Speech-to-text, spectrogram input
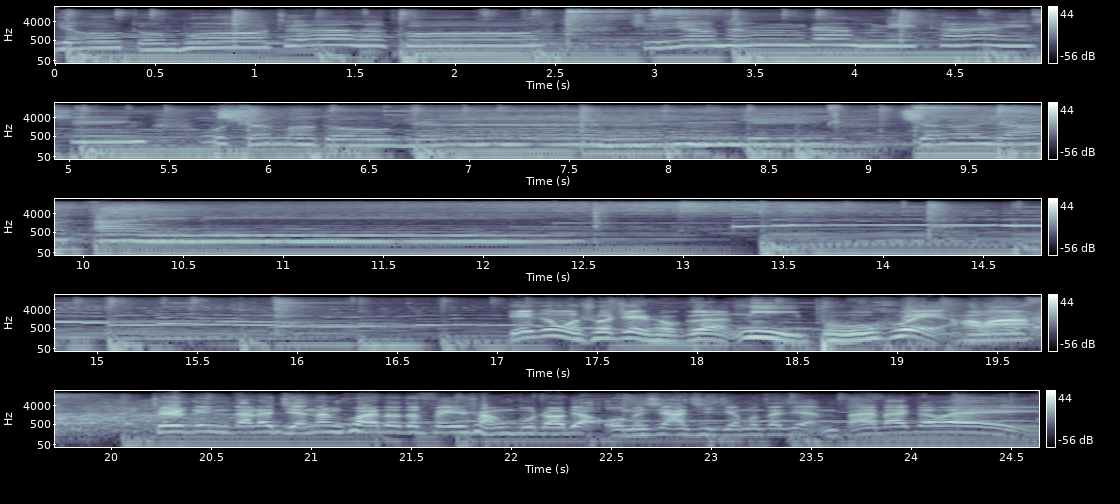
有多么的苦，只要能让你开心，我什么都愿意这样爱你。别跟我说这首歌你不会好吗？这是给你带来简单快乐的非常不着调。我们下期节目再见，拜拜各位。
